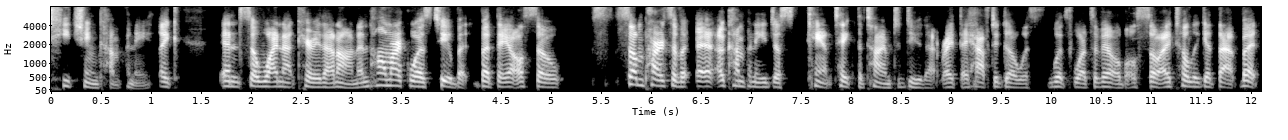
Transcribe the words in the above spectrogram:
teaching company like and so why not carry that on? And hallmark was too but but they also some parts of a, a company just can't take the time to do that right? They have to go with with what's available. So i totally get that. But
